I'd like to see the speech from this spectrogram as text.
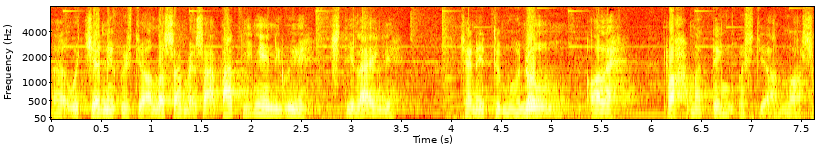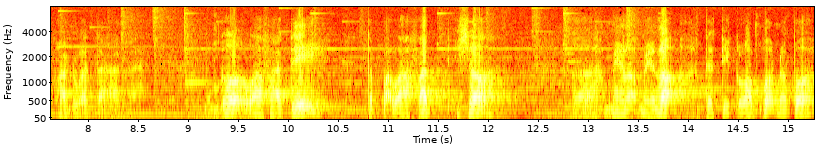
uh, ujian ning Gusti Allah sampai saat patine niku nggih istilah nggih jane dumunung oleh rahmating Gusti Allah Subhanahu wa taala. Mengko wafate tepak wafat iso uh, melok-melok dadi kelompok napa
